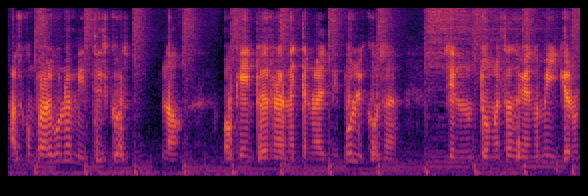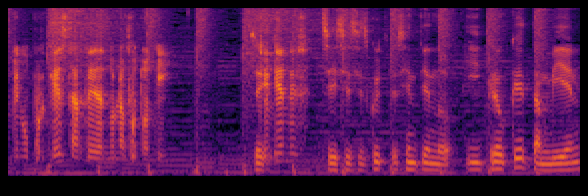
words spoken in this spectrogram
¿Has comprado alguno de mis discos? No. Ok, entonces realmente no eres mi público, o sea, si tú me estás viendo a mí, yo no tengo por qué estarte dando una foto a ti. Sí, entiendes? Sí, sí, sí, sí entiendo. Y creo que también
